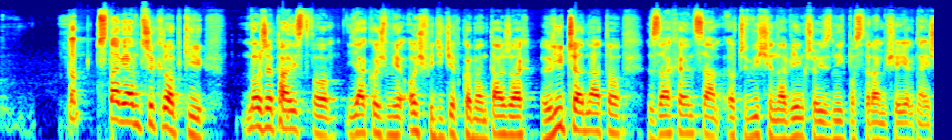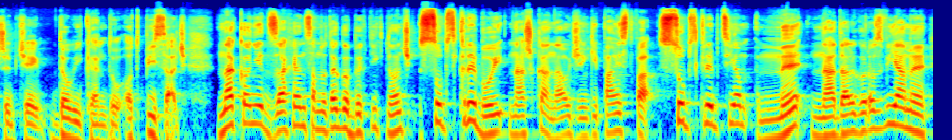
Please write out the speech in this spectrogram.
no, stawiam trzy kropki. Może Państwo jakoś mnie oświecicie w komentarzach. Liczę na to, zachęcam. Oczywiście na większość z nich postaram się jak najszybciej do weekendu odpisać. Na koniec zachęcam do tego, by kliknąć subskrybuj nasz kanał. Dzięki Państwa subskrypcjom my nadal go rozwijamy.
